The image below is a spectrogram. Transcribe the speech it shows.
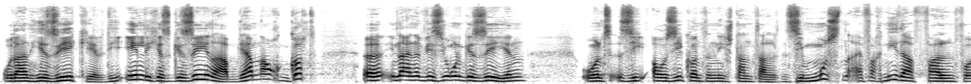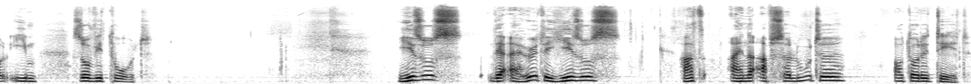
oder an Hesekiel, die ähnliches gesehen haben. Die haben auch Gott äh, in einer Vision gesehen und sie, auch sie konnten nicht standhalten. Sie mussten einfach niederfallen vor ihm, so wie tot. Jesus, der erhöhte Jesus, hat eine absolute Autorität.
